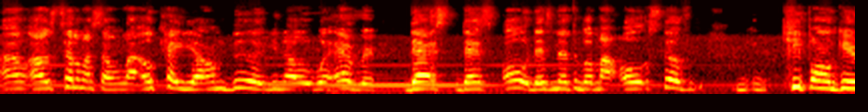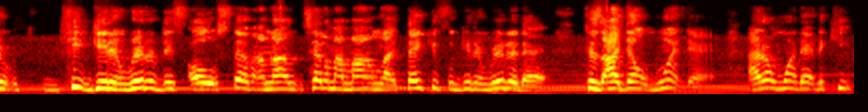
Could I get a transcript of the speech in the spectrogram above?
I, I was telling myself, I'm like, okay, yeah, I'm good, you know, whatever. That's that's old. There's nothing but my old stuff. Keep on getting keep getting rid of this old stuff. I'm not telling my mom, like, thank you for getting rid of that. Because I don't want that. I don't want that to keep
